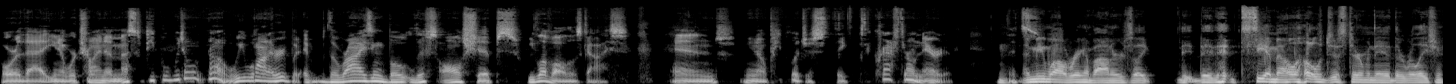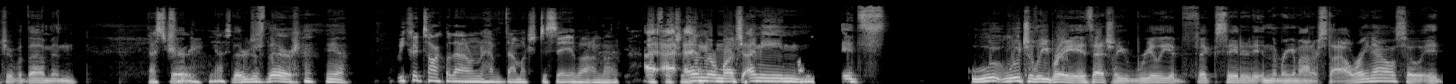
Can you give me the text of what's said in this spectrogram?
or that, you know, we're trying to mess with people. We don't know. We want everybody. The rising boat lifts all ships. We love all those guys. And, you know, people are just, they, they craft their own narrative. It's, and meanwhile, Ring of Honor's like, they, they, CMLL just terminated their relationship with them. And that's true. They're, yes. They're just there. yeah. We could talk about that. I don't have that much to say about it. I, I, I don't know much. I mean, it's, Lucha Libre is actually really fixated in the Ring of Honor style right now. So it,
